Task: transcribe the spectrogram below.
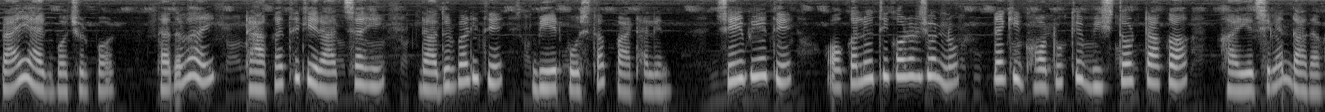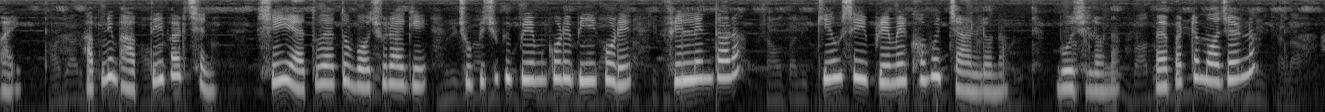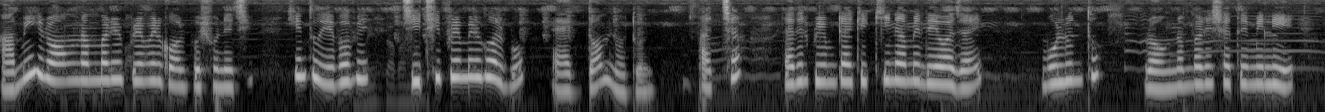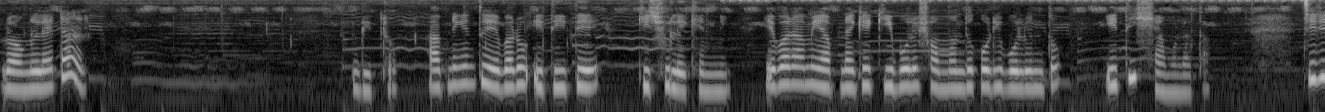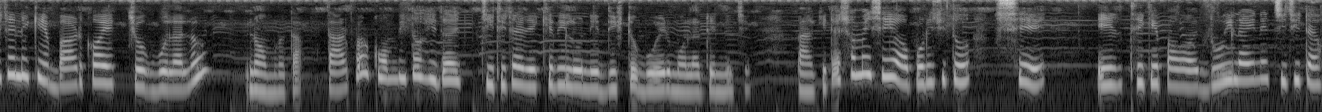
প্রায় এক বছর পর দাদাভাই ঢাকা থেকে রাজশাহী দাদুর বাড়িতে বিয়ের প্রস্তাব পাঠালেন। সেই বিয়েতে ওকালতি করার জন্য নাকি ঘটককে বিস্তর টাকা খাইয়েছিলেন দাদাভাই? আপনি ভাবতেই পারছেন, সেই এত এত বছর আগে চুপি চুপি প্রেম করে বিয়ে করে ফেললেন তারা? কেউ সেই প্রেমের খবর জানলো না, বুঝলো না, ব্যাপারটা মজার না? আমি রং নাম্বারের প্রেমের গল্প শুনেছি, কিন্তু এভাবে চিঠি প্রেমের গল্প একদম নতুন। আচ্ছা তাদের প্রেমটাকে কি নামে দেওয়া যায়, বলুন তো? রং নাম্বারের সাথে মিলিয়ে রং লেটার? বিদ্র আপনি কিন্তু এবারও ইতিতে কিছু লেখেননি। এবার আমি আপনাকে কি বলে সম্বন্ধ করি বলুন তো? ইতি শ্যামলতা। চিঠিটা লিখে বার কয়েক চোখ বোলালো নম্রতা। তারপর কম্বিত হৃদয় চিঠিটা রেখে দিল নির্দিষ্ট বইয়ের মলাটের নিচে। বাকিটা সময় সেই অপরিচিত সে এর থেকে পাওয়া দুই লাইনের চিঠিটা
